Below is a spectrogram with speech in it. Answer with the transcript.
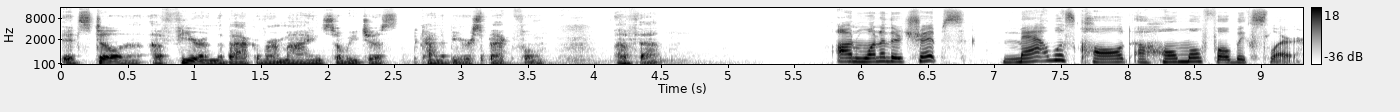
it's still a, a fear in the back of our mind. So we just kind of be respectful of that. On one of their trips, Matt was called a homophobic slur.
